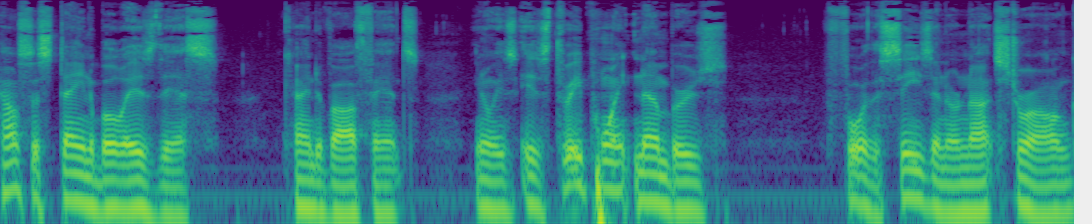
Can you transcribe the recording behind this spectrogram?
how sustainable is this kind of offense? You know, his, his three point numbers for the season are not strong.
